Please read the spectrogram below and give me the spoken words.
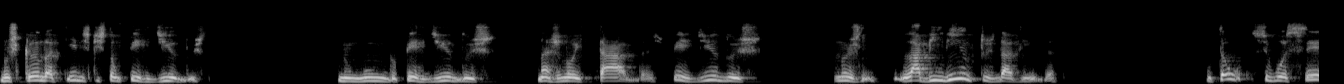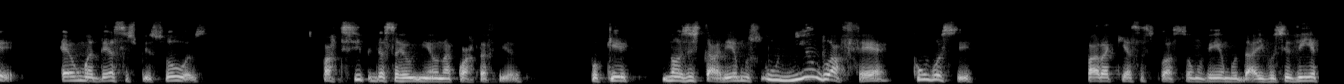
Buscando aqueles que estão perdidos no mundo, perdidos nas noitadas, perdidos nos labirintos da vida. Então, se você é uma dessas pessoas, participe dessa reunião na quarta-feira, porque nós estaremos unindo a fé com você para que essa situação venha mudar e você venha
